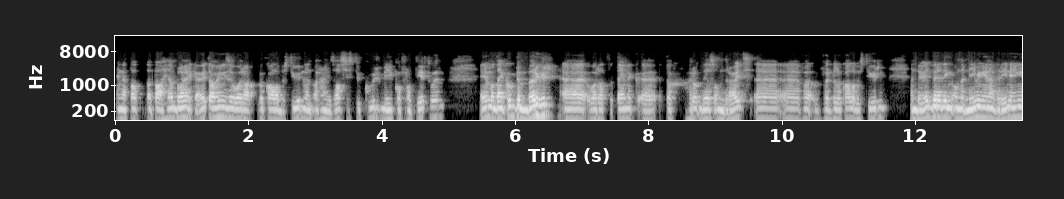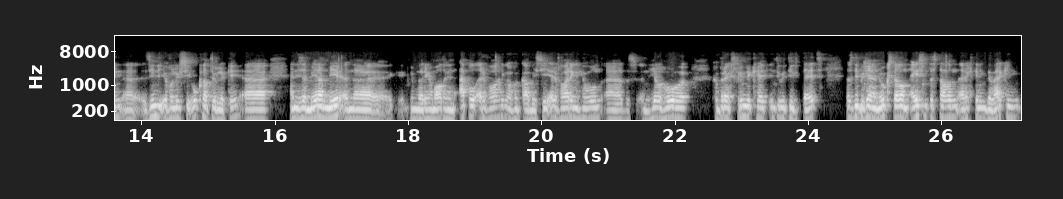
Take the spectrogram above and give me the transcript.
En dat dat, dat dat heel belangrijke uitdagingen zijn waar lokale besturen en organisaties te koer mee geconfronteerd worden. Maar denk ook de burger, uh, waar dat uiteindelijk uh, toch grotendeels om draait uh, voor de lokale besturen. En bij uitbreiding ondernemingen en verenigingen zien die evolutie ook natuurlijk. En die zijn meer en meer een, ik noem dat regelmatig een Apple-ervaring of een KBC-ervaring gewoon. dus een heel hoge gebruiksvriendelijkheid, intuïtiviteit. Dus die beginnen ook aan eisen te stellen richting de werking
